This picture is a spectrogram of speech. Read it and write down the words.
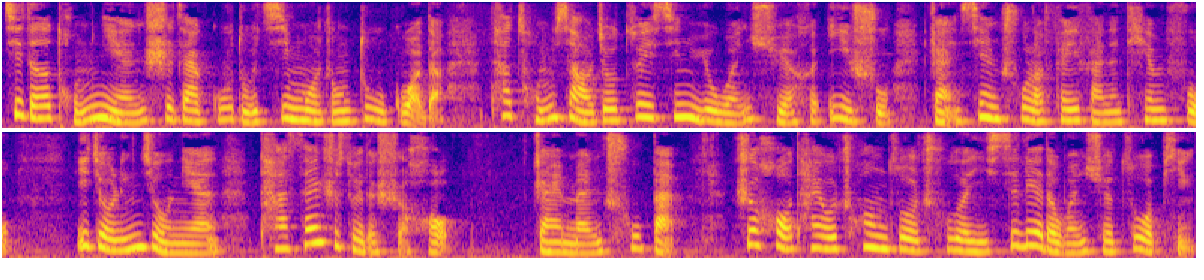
基德的童年是在孤独寂寞中度过的，他从小就醉心于文学和艺术，展现出了非凡的天赋。一九零九年，他三十岁的时候。窄门出版之后，他又创作出了一系列的文学作品，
